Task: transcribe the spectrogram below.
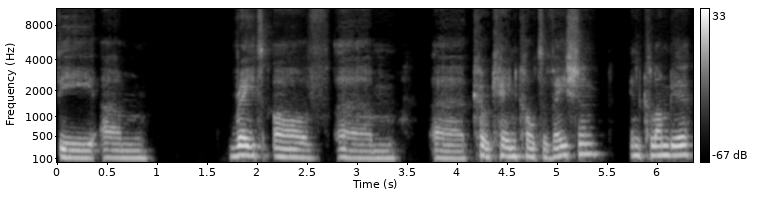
the um, rate of um, uh, cocaine cultivation in Colombia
